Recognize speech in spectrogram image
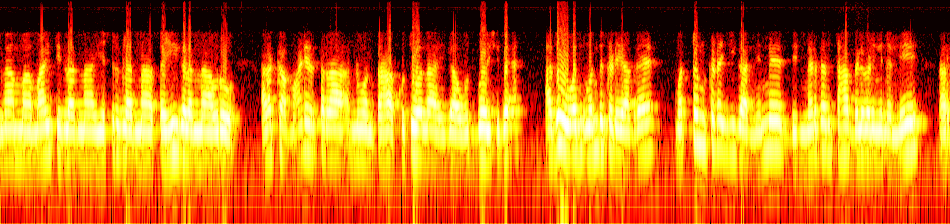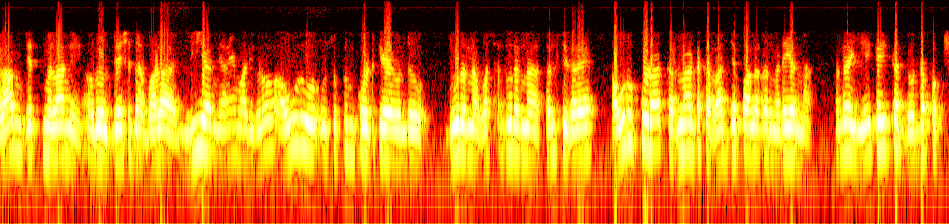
ನಮ್ಮ ಮಾಹಿತಿಗಳನ್ನ, ಹೆಸರುಗಳನ್ನ, ಸಹಿಗಳನ್ನ ಅವರು ಅರಕ ಮಾಡಿರ್ತಾರ ಅನ್ನುವಂತಹ ಕುತೂಹಲ ಈಗ ಉದ್ಭವಿಸಿದೆ. ಅದು ಒಂದ್, ಒಂದು ಕಡೆ ಆದ್ರೆ ಮತ್ತೊಂದ್ ಕಡೆ ಈಗ ನಿನ್ನೆ ನಡೆದಂತಹ ಬೆಳವಣಿಗೆನಲ್ಲಿ ರಾಮ್ ಜೆತ್ ಮಲಾನಿ ಅವರು ದೇಶದ ಬಹಳ ಹಿರಿಯ ನ್ಯಾಯವಾದಿಗಳು, ಅವರು ಸುಪ್ರೀಂ ಕೋರ್ಟ್ಗೆ ಒಂದು ದೂರನ್ನ, ಹೊಸ ದೂರನ್ನ ಸಲ್ಲಿಸಿದರೆ ಅವರು ಕೂಡ ಕರ್ನಾಟಕ ರಾಜ್ಯಪಾಲರ ನಡೆಯನ್ನ, ಅಂದ್ರೆ ಏಕೈಕ ದೊಡ್ಡ ಪಕ್ಷ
